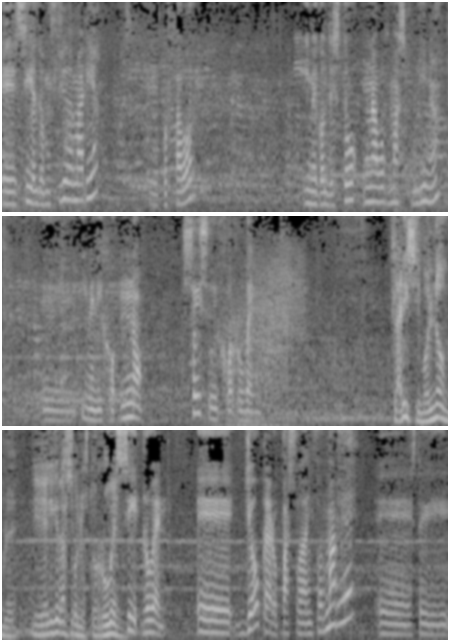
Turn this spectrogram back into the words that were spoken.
eh, sí, el domicilio de María, eh, por favor, y me contestó una voz masculina eh, y me dijo, no, soy su hijo Rubén. Clarísimo el nombre. Y hay que quedarse con esto, Rubén. Sí, Rubén. Yo, claro, paso a informarle, eh, estoy,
